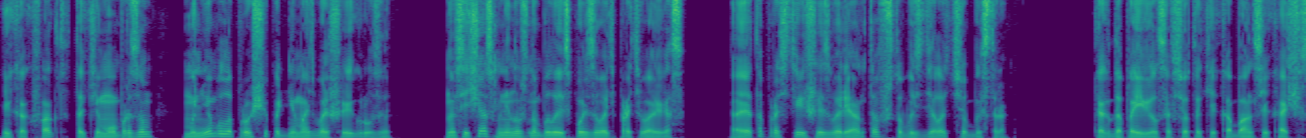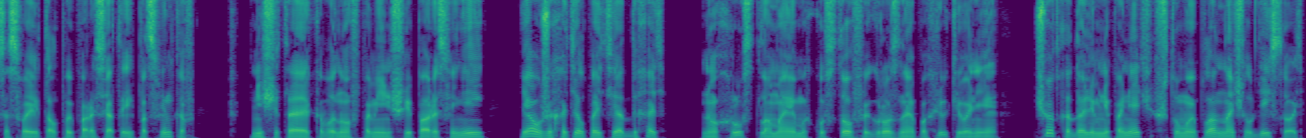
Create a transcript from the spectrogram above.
И как факт, таким образом – мне было проще поднимать большие грузы. Но сейчас мне нужно было использовать противовес. А это простейший из вариантов, чтобы сделать все быстро. Когда появился все-таки кабан-сикач со своей толпой поросят и подсвинков, не считая кабанов поменьше и пары свиней, я уже хотел пойти отдыхать, но хруст ломаемых кустов и грозное похрюкивание четко дали мне понять, что мой план начал действовать.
